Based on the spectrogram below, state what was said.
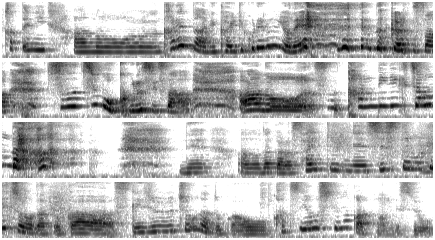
勝手に、あのー、カレンダーに書いてくれるんよね。だからさ、通知も来るしさ、あのー、管理できちゃうんだ。ね、あの、だから最近ね、システム手帳だとか、スケジュール帳だとかを活用してなかったんですよ。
